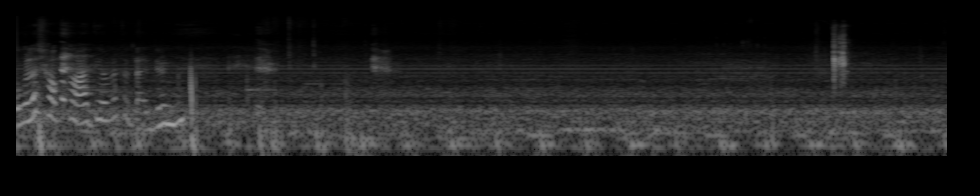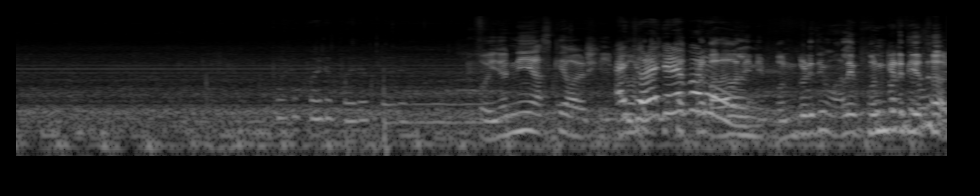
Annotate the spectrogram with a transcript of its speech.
ওগুলো সব খাওয়াতে হবে তো তার জন্য। ওই জন্যই আজকে শিল্পী জোরে জোরে। কথা বলিনি ফোন করেছি মালে ফোন কেটে দিয়েছে আর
